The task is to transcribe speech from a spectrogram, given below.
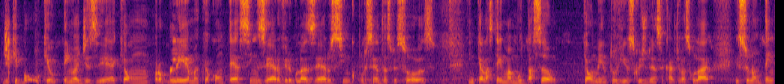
de que, bom, o que eu tenho a dizer é que é um problema que acontece em 0,05% das pessoas, em que elas têm uma mutação, que aumenta o risco de doença cardiovascular. Isso não tem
